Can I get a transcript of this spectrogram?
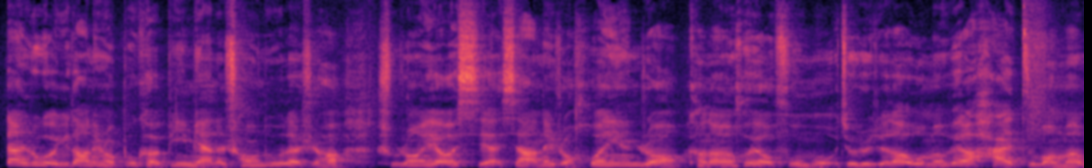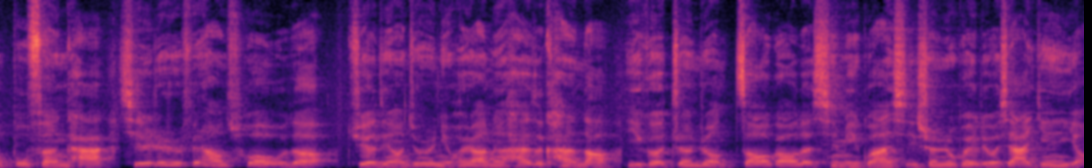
但如果遇到那种不可避免的冲突的时候，书中也有写，像那种婚姻中可能会有父母就是觉得我们为了孩子我们不分开，其实这是非常错误的决定，就是你会让那个孩子看到一个真正糟糕的亲密关系，甚至会留下阴影，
